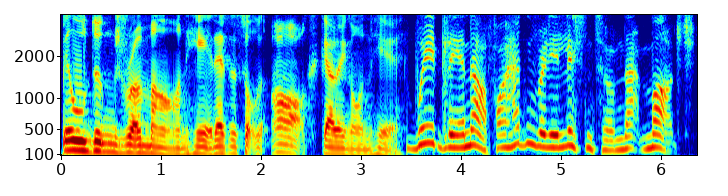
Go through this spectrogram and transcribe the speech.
Bildungsroman here? There's a sort of arc going on here. Weirdly enough, I hadn't really listened to them that much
